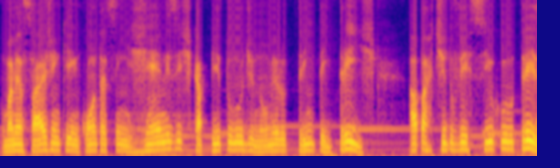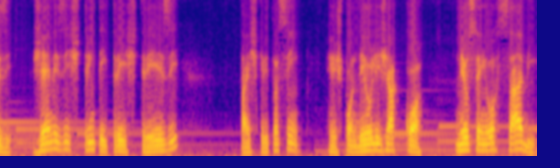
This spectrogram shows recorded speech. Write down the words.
uma mensagem que encontra-se em Gênesis, capítulo de número 33, a partir do versículo 13. Gênesis 33, 13, está escrito assim: Respondeu-lhe Jacó: Meu senhor sabe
